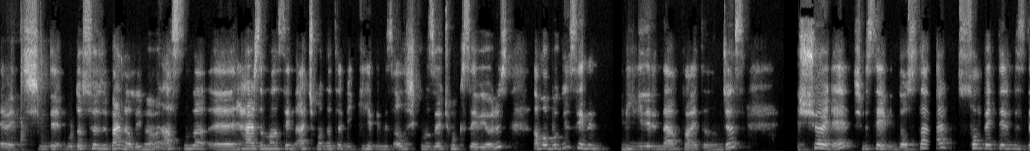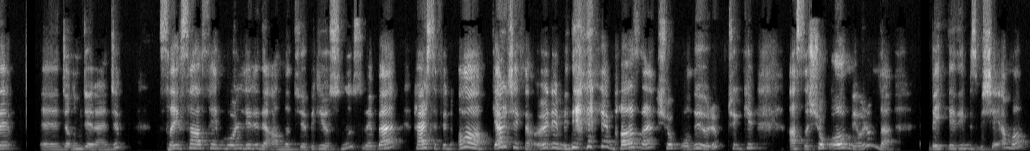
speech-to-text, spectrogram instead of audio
Evet, şimdi burada sözü ben alayım hemen. Aslında e, her zaman senin açmana tabii ki hepimiz alışkınız ve çok seviyoruz. Ama bugün senin bilgilerinden faydalanacağız. Şöyle, şimdi sevgili dostlar, sohbetlerimizde e, canım Ceren'cim sayısal sembolleri de anlatıyor biliyorsunuz ve ben her seferinde aa gerçekten öyle mi diye bazen şok oluyorum. Çünkü aslında şok olmuyorum da beklediğimiz bir şey ama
